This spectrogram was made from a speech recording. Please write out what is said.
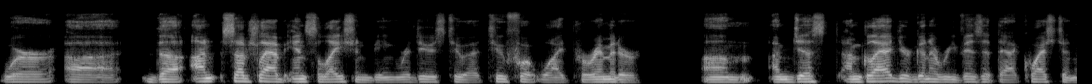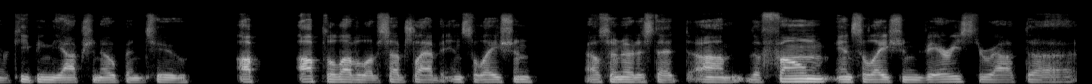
were uh, the subslab insulation being reduced to a two foot wide perimeter Um, I'm just, I'm glad you're going to revisit that question or keeping the option open to up, up the level of subslab insulation. I also noticed that um, the foam insulation varies throughout the,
